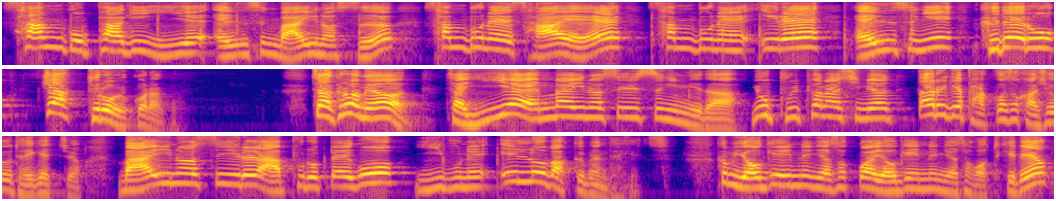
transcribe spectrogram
3 곱하기 2의 n승 마이너스 3분의 4의 3분의 1의 n승이 그대로 쫙 들어올 거라고. 자 그러면 자 2의 n-1승입니다. 요 불편하시면 빠르게 바꿔서 가셔도 되겠죠. 마이너스 1을 앞으로 빼고 2분의 1로 바꾸면 되겠지. 그럼 여기에 있는 녀석과 여기에 있는 녀석 어떻게 돼요?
